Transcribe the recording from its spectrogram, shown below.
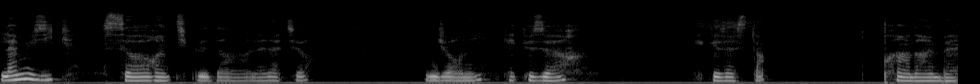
La musique sort un petit peu dans la nature. Une journée, quelques heures, quelques instants. Prendre un bain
